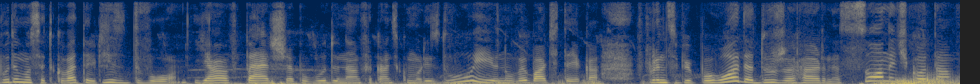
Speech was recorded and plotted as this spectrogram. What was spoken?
Будемо святкувати Різдво. Я вперше побуду на африканському різдву, і ну ви бачите, яка в принципі погода, дуже гарне сонечко там.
